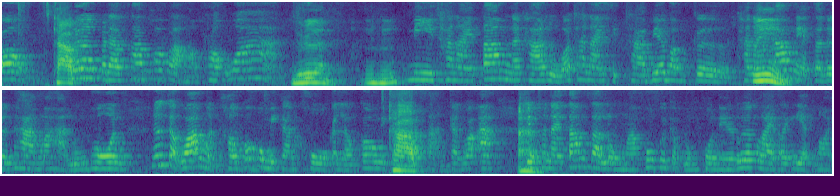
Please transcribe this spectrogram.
กล้องครับ เลื่อนไปรับทราบข้อกล่าวหาเพราะว่า เลื่อน อือหือมีทนายตั้มนะคะ หรือว่าทนายสิทธาเบี้ยบังเกิดทนายตั้มเนี่ยจะเดินทางมาหาลุงพล เนื่องจากว่าเหมือนเขาก็คงมีการโคกันแล้วก็มีคการรับประสานกันว่าอะอะเดี๋ยวทนายตั้มจะลงมาพูดคุยกับลุงพลในเรื่องรายละเอียดหน่อย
